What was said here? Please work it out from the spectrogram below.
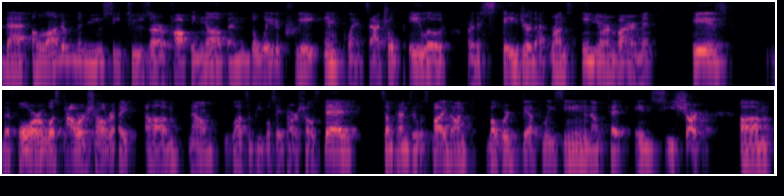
that a lot of the new C2s are popping up and the way to create implants, actual payload or the stager that runs in your environment is before was PowerShell, right? Um, now lots of people say PowerShell is dead. Sometimes it was Python, but we're definitely seeing an uptick in C sharp. Um,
